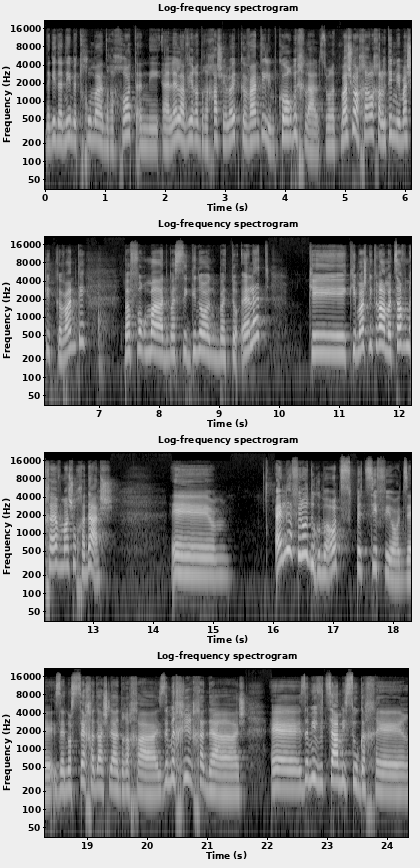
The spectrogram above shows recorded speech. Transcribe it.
נגיד אני בתחום ההדרכות, אני אעלה להעביר הדרכה שלא התכוונתי למכור בכלל. זאת אומרת, משהו אחר לחלוטין ממה שהתכוונתי, בפורמט, בסגנון, בתועלת, כי, כי מה שנקרא, המצב מחייב משהו חדש. אמ, אין לי אפילו דוגמאות ספציפיות, זה, זה נושא חדש להדרכה, זה מחיר חדש, אה, זה מבצע מסוג אחר.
